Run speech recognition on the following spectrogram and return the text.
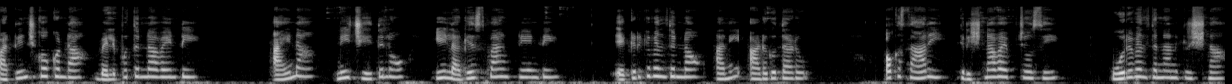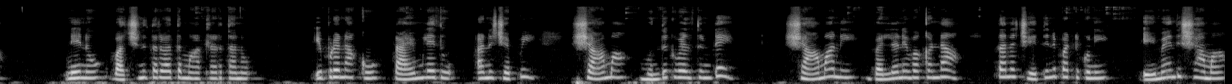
పట్టించుకోకుండా వెళ్ళిపోతున్నావేంటి? అయినా నీ చేతిలో ఈ లగేజ్ బ్యాంక్ ఏంటి? ఎక్కడికి వెళ్తున్నావు? అని అడుగుతాడు. ఒకసారి కృష్ణ వైపు చూసి ఊరు వెళ్తున్నాను కృష్ణ. నేను వచ్చిన తర్వాత మాట్లాడతాను. ఇప్పుడు నాకు టైం లేదు అని చెప్పి శ్యామ ముందుకు వెళ్తుంటే శ్యామని వెళ్ళనివ్వకుండా తన చేతిని పట్టుకుని ఏమైంది శ్యామ?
